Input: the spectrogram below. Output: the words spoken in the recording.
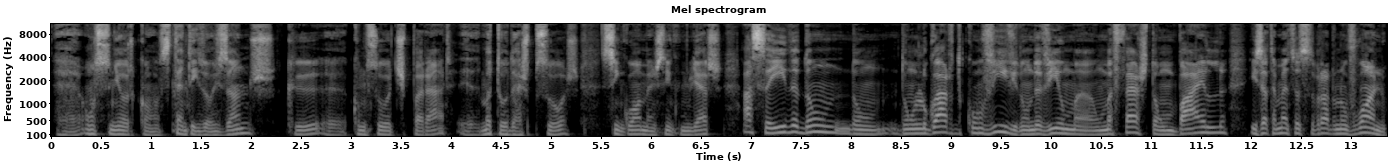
Uh, um senhor com 72 anos que uh, começou a disparar, uh, matou 10 pessoas, 5 homens, 5 mulheres, à saída de um, de, um, de um, lugar de convívio, onde havia uma, uma festa, um baile, exatamente a celebrar o novo ano.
